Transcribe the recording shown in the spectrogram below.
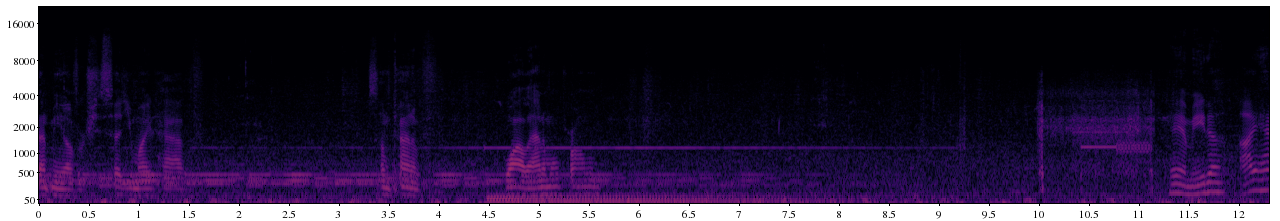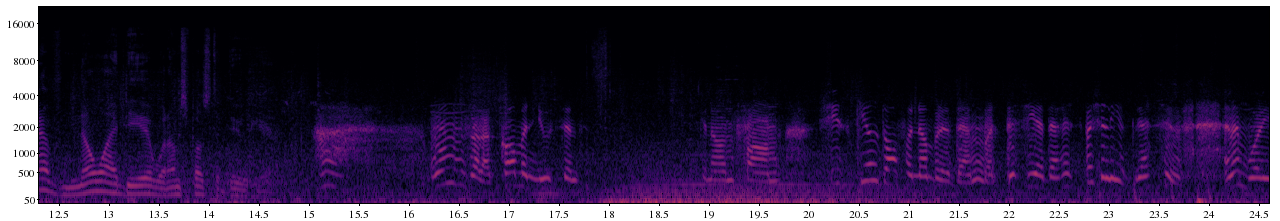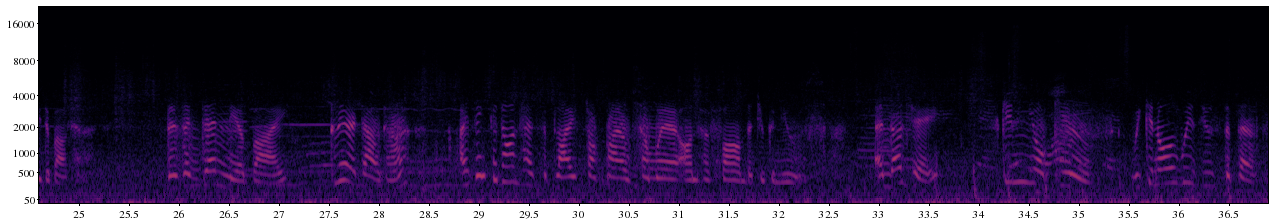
Sent me over. She said you might have some kind of wild animal problem. Hey, Amita, I have no idea what I'm supposed to do here. Wolves are a common nuisance. On farm. She's killed off a number of them, but this year they're especially aggressive, and I'm worried about her. There's a den nearby. Clear it out, huh? I think Kanan has supplies stockpiled somewhere on her farm that you can use. And Ajay, skin your kills. We can always use the pelts.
